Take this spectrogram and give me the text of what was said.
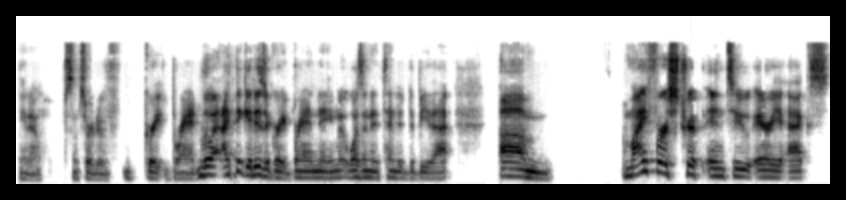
you know some sort of great brand. Though I think it is a great brand name. It wasn't intended to be that. Um, my first trip into Area X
